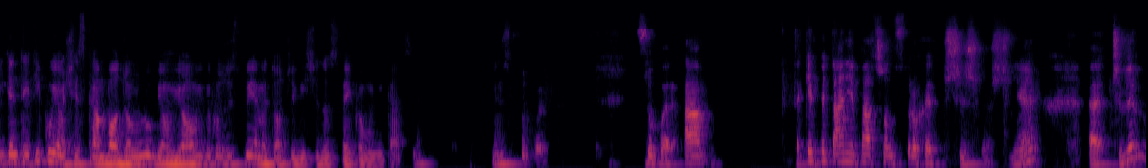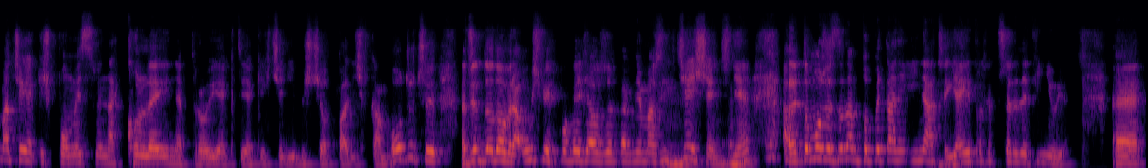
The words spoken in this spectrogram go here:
identyfikują się z Kambodżą, lubią ją i wykorzystujemy to oczywiście do swojej komunikacji. Więc... Super. Super. A takie pytanie, patrząc trochę w przyszłość, nie? E, czy wy macie jakieś pomysły na kolejne projekty, jakie chcielibyście odpalić w Kambodży? Czy, znaczy, no dobra, uśmiech powiedział, że pewnie masz ich 10, nie? Ale to może zadam to pytanie inaczej. Ja je trochę przedefiniuję. E,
